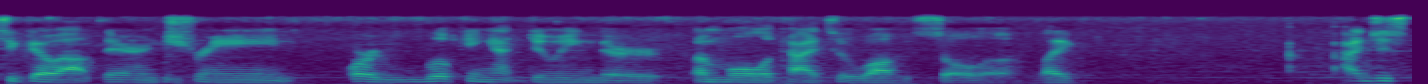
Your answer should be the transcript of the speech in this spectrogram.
to go out there and train or looking at doing their a Molokai to Oahu solo. Like, I just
